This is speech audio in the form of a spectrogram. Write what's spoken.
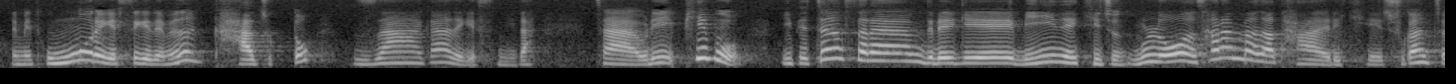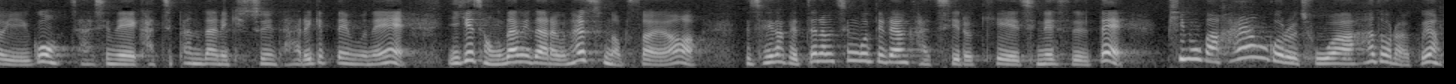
그 다음에 동물에게 쓰게 되면은 가죽도 자가 되겠습니다. 자, 우리 피부. 이 베트남 사람들에게 미인의 기준, 물론 사람마다 다 이렇게 주관적이고 자신의 가치 판단의 기준이 다르기 때문에 이게 정답이다라고는 할 수는 없어요. 제가 베트남 친구들이랑 같이 이렇게 지냈을 때 피부가 하얀 거를 좋아하더라고요.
